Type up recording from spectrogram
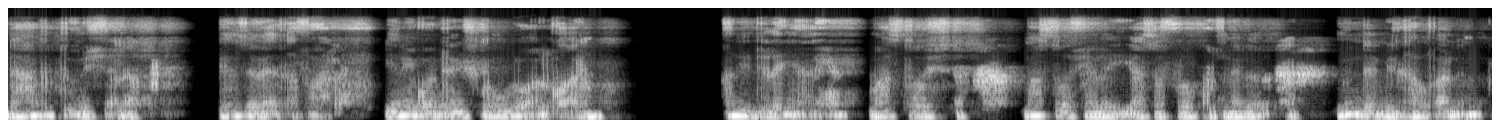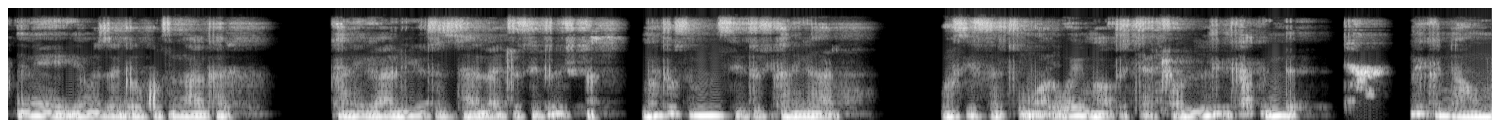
ድሃ ብትሆን ይሻላል። ገንዘብ ያጠፋል። የኔ ጓደኞች በሙሉ አልቀዋል። እኔ እድለኛ ነኝ። ማስታወሻ ላይ ያሰፈርኩት ነገር ምን እንደሚል ታውቃለህ? እኔ የመዘገብኩትና ከኔ ጋር ልዩ ትዝታ ያላቸው ሴቶች መቶ ስምንት ሴቶች ከኔ ጋር ወሲብ ፈጽመዋል ወይም አውጥቻቸዋል። ልክ እንደ እንዳሁኑ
